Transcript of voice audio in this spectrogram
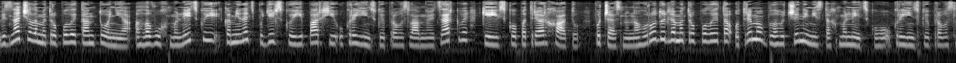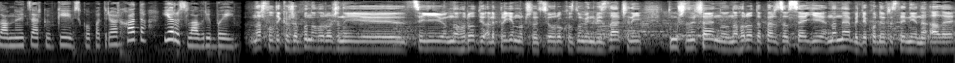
відзначили митрополита Антонія, главу Хмельницької, Кам'янець-Подільської єпархії Української православної церкви Київського патріархату. Почесну нагороду для митрополита отримав благочинний міста Хмельницького Української православної церкви Київського патріархата Ярослав Рібий. Наш владика вже був нагороджений е, цією нагородою, але приємно, що цього року знову він відзначений. Тому що, звичайно, нагорода перш за все є на небі для кожного християнина, але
